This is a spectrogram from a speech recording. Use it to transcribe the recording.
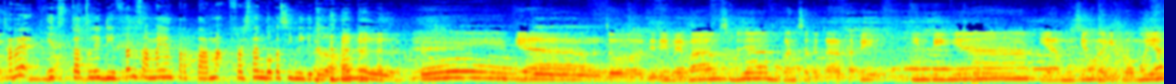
karena it's totally different sama yang pertama first time gue ke sini gitu loh. Oh gitu. Iya Yeay. Betul. Jadi memang sebenarnya bukan sedekat, tapi intinya ya mungkin lagi promo ya.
